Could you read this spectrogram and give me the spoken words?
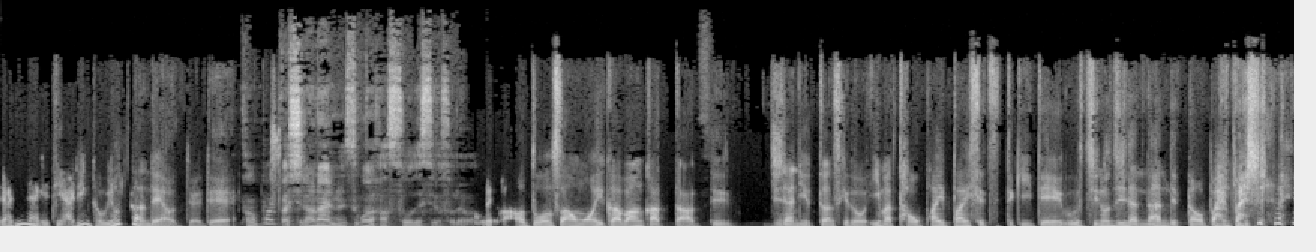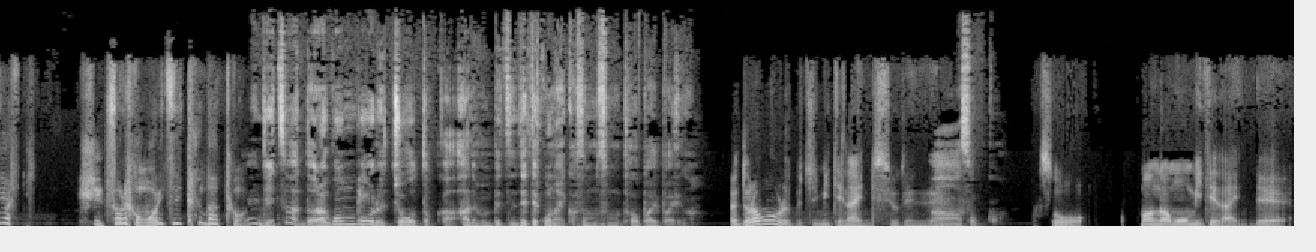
槍投げて槍に飛び乗ったんだよって言われて、タオパイパイ知らないのにすごい発想ですよ、それは。俺はお父さん思い浮かばんかったって次男に言ったんですけど、今タオパイパイ説って聞いて、うちの次男なんでタオパイパイ知らないのに、それ思いついたんだと思え実はドラゴンボール超とか、あ、でも別に出てこないか、そもそもタオパイパイが。う。ドラゴンボールうち見てないんですよ、全然。ああ、そっか。そう。漫画も見てないんで、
